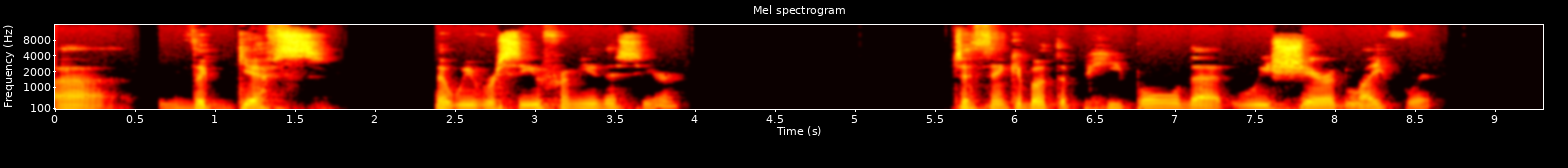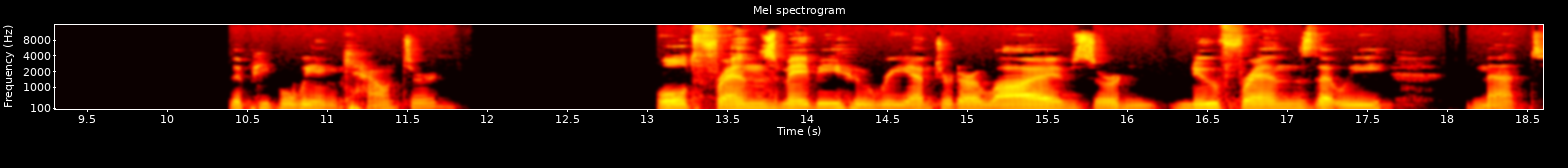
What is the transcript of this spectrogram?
uh, the gifts that we received from you this year, to think about the people that we shared life with, the people we encountered, old friends maybe who re entered our lives, or new friends that we met,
